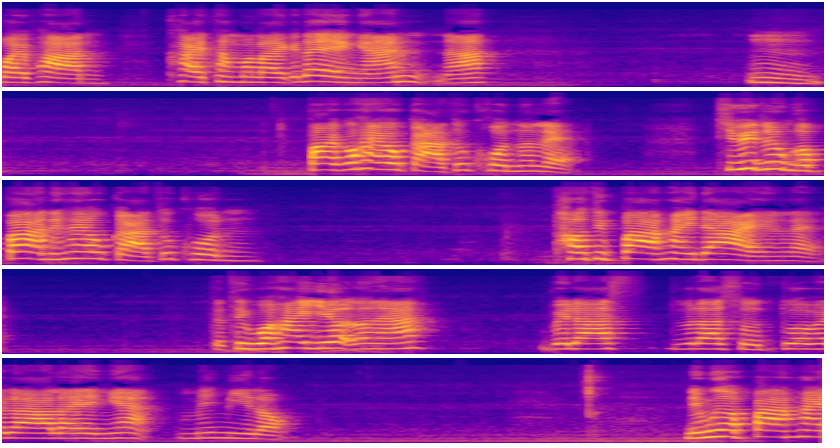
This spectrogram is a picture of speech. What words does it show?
ปล่อยผ่าน ใครทำอะไรก็ได้อย่างนั้นนะ อืม ป้าก็ให้โอกาสทุกคนนั่นแหละ ชีวิตลุงกับป้าเนี่ยให้โอกาสทุกคน เท่าที่ป้าให้ได้นั่นแหละ แต่ถือว่าให้เยอะแล้วนะ เวลาเวลาส่วนตัวเวลาอะไรอย่างเงี้ย ไม่มีหรอกในเมื่อป้าให้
